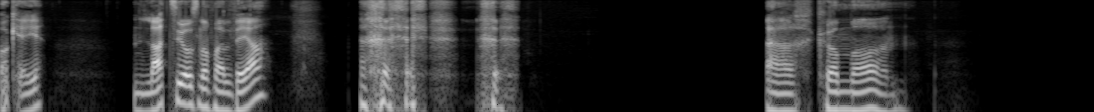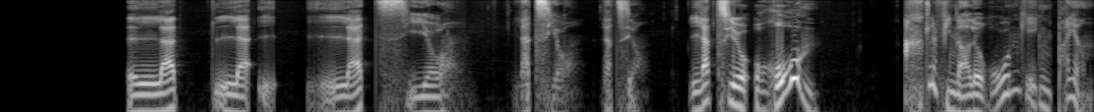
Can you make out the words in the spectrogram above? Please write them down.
Okay. Lazio ist nochmal wer? Ach, come on. La, la, Lazio. Lazio. Lazio. Lazio Rom. Achtelfinale Rom gegen Bayern.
